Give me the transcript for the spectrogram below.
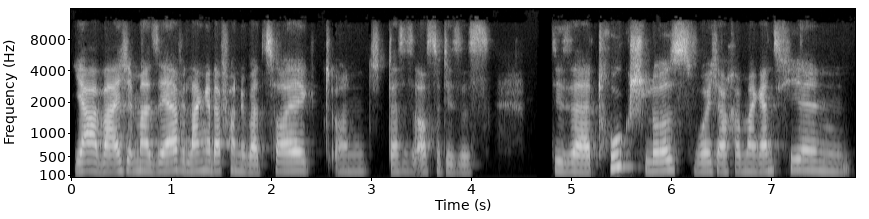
ja, war ich immer sehr lange davon überzeugt und das ist auch so dieses dieser Trugschluss, wo ich auch immer ganz vielen,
